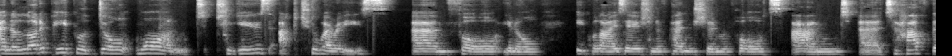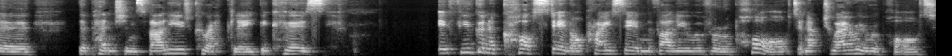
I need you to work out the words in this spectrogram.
And a lot of people don't want to use actuaries um, for you know equalisation of pension reports and uh, to have the the pensions valued correctly because if you're going to cost in or price in the value of a report, an actuarial report,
